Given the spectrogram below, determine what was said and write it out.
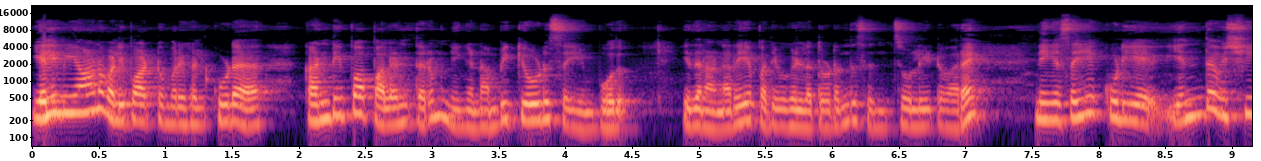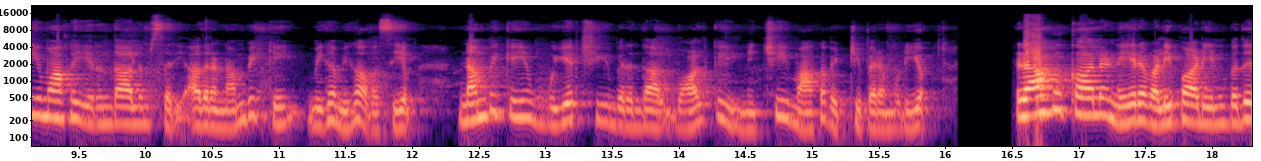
எளிமையான வழிபாட்டு முறைகள் கூட கண்டிப்பாக பலன் தரும். நீங்கள் நம்பிக்கையோடு செய்யும் போது இதை நான் நிறைய பதிவுகளில் தொடர்ந்து செஞ்சு சொல்லிட்டு வரேன். நீங்கள் செய்யக்கூடிய எந்த விஷயமாக இருந்தாலும் சரி அதில் நம்பிக்கை மிக மிக அவசியம். நம்பிக்கையும் முயற்சியும் இருந்தால் வாழ்க்கையில் நிச்சயமாக வெற்றி பெற முடியும். ராகு கால நேர வழிபாடு என்பது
